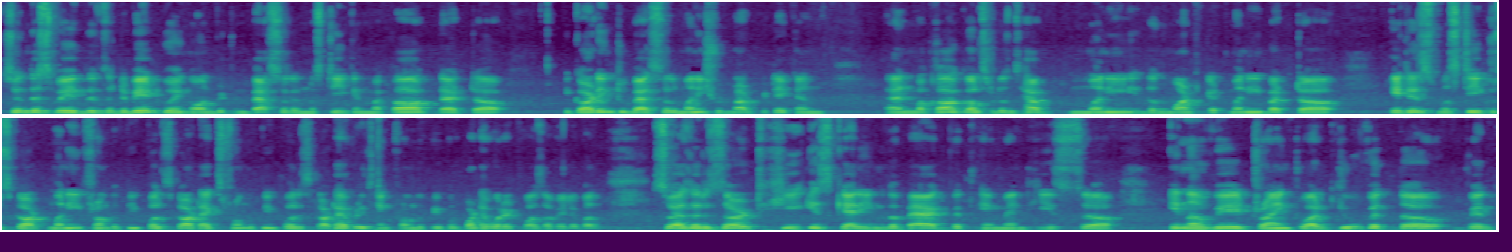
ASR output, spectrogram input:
So in this way, there's a debate going on between Basil and Mustique and Makak that uh, according to Basil, money should not be taken. And Makak also doesn't have money, doesn't want to get money, but uh, it is Mustique who's got money from the people, has got X from the people, has got everything from the people, whatever it was available. So as a result, he is carrying the bag with him, and he's uh, in a way trying to argue with the with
